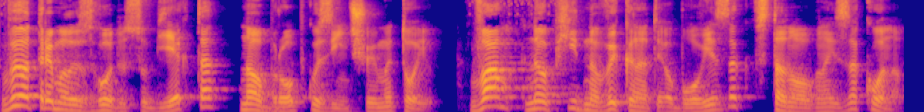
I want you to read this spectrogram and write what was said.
ви отримали згоду суб'єкта на обробку з іншою метою. Вам необхідно виконати обов'язок, встановлений законом.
